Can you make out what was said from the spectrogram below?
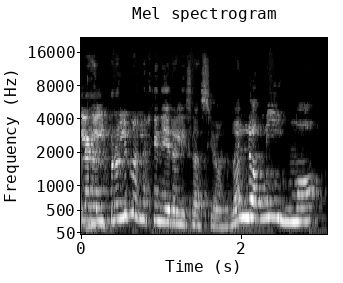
la- la- el problema es la generalización. No es lo mismo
